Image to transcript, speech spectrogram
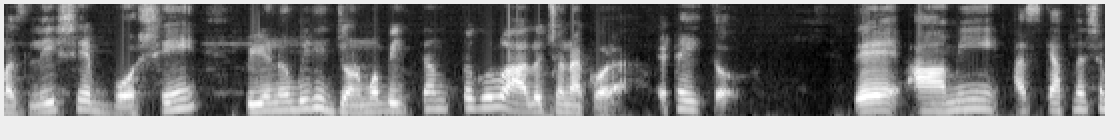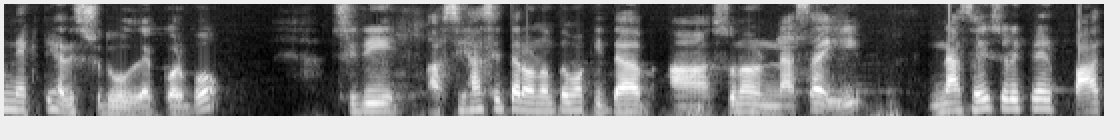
মজলিসে বসে প্রিয় নবীর জন্ম বৃত্তান্তগুলো আলোচনা করা, এটাই তে আমি আজকে আপনার সামনে একটি হাদিস শুধু উল্লেখ করব। সেটি সিহাসিতার অন্যতম কিতাব সুনান নাসাই নাসাই শরীফের পাঁচ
